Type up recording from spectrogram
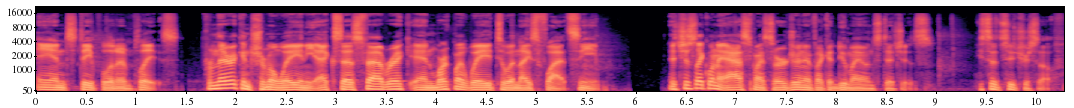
and staple it in place. From there I can trim away any excess fabric and work my way to a nice flat seam. It's just like when I asked my surgeon if I could do my own stitches. He said, suit yourself.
